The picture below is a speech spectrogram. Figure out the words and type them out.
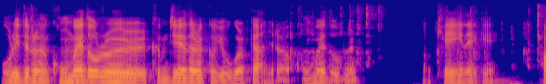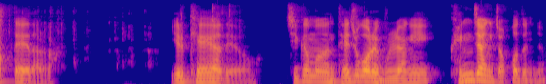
우리들은 공매도를 금지해달라 거 요구할 게 아니라 공매도를 어, 개인에게 확대해달라. 이렇게 해야 돼요. 지금은 대주거래 물량이 굉장히 적거든요.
